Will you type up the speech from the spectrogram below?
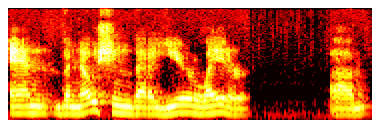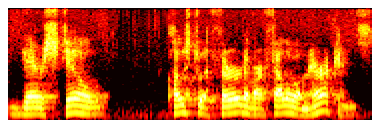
And the notion that a year later, um, there's still close to a third of our fellow Americans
